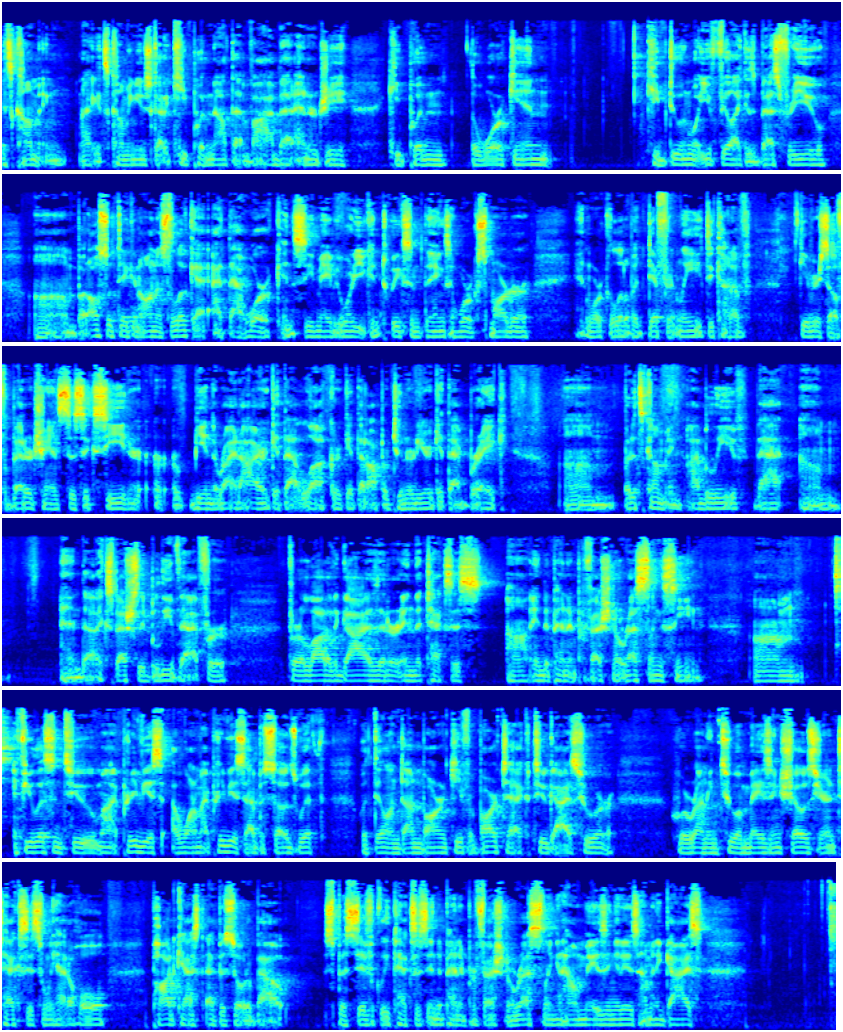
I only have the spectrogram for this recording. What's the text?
it's coming, right? It's coming. You just got to keep putting out that vibe, that energy, keep putting the work in, keep doing what you feel like is best for you. Um, but also take an honest look at, at that work and see maybe where you can tweak some things and work smarter and work a little bit differently to kind of give yourself a better chance to succeed or, or, or be in the right eye or get that luck or get that opportunity or get that break. Um, but it's coming. I believe that. Um, and uh, especially believe that for for a lot of the guys that are in the Texas uh, independent professional wrestling scene. Um, if you listen to my previous uh, one of my previous episodes with with Dylan Dunbar and Kiefer Bartek, two guys who are who are running two amazing shows here in Texas, and we had a whole podcast episode about specifically Texas independent professional wrestling and how amazing it is, how many guys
